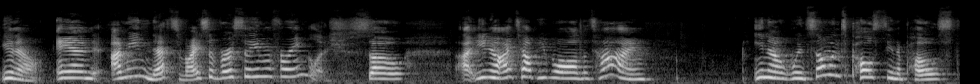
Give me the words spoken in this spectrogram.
you know, and I mean, that's vice versa even for English. So, uh, you know, I tell people all the time, you know, when someone's posting a post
